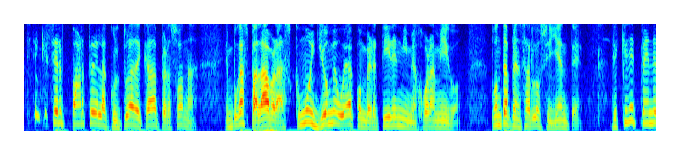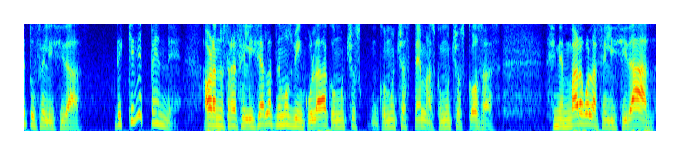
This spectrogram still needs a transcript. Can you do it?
tiene que ser parte de la cultura de cada persona. En pocas palabras, ¿cómo yo me voy a convertir en mi mejor amigo? Ponte a pensar lo siguiente. ¿De qué depende tu felicidad? ¿De qué depende? Ahora, nuestra felicidad la tenemos vinculada con muchos, con muchos temas, con muchas cosas. Sin embargo, la felicidad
